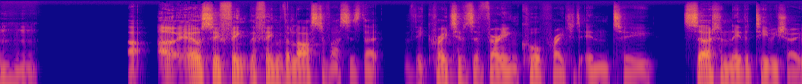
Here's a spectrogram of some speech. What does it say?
Mhm. uh, I also think the thing with The Last of Us is that the creatives are very incorporated into certainly the TV show,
